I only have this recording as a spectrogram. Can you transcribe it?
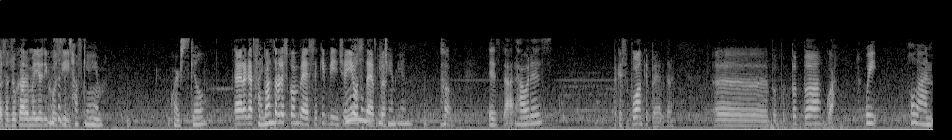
it. sa giocare meglio di This così. is a tough game. Requires skill. Dai ragazzi, Timing. partono le scommesse. Chi vince? Who Io o Step? champion? Oh. Is that how it is? Perché si può anche perdere. Eh, pa, qua. Wait, hold on.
